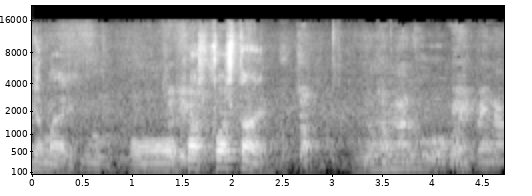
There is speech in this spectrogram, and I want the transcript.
やまい。おお、ファースト、ファーストタイム。ทำงานครูโอเปไปนั่ง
